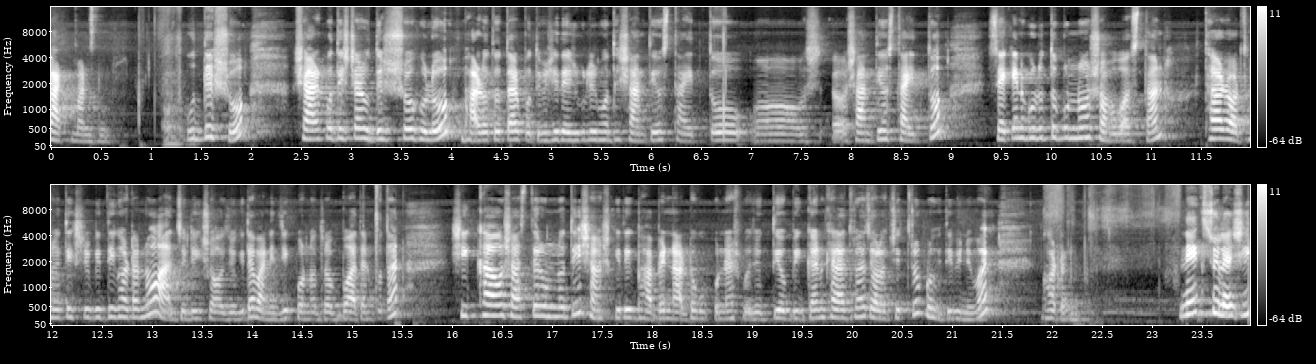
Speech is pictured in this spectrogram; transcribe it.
কাঠমান্ডু। উদ্দেশ্য সার্ক প্রতিষ্ঠার উদ্দেশ্য হলো ভারত ও তার প্রতিবেশী দেশগুলির মধ্যে শান্তি ও স্থায়িত্ব শান্তি ও স্থায়িত্ব। সেকেন্ড গুরুত্বপূর্ণ সহাবস্থান। থার্ড অর্থনৈতিক শ্রীবৃদ্ধি ঘটানো। আঞ্চলিক সহযোগিতা, বাণিজ্যিক পণ্যদ্রব্য আদান প্রদান শিক্ষা ও স্বাস্থ্যের উন্নতি, সাংস্কৃতিক ভাবের নাটক, উপন্যাস, প্রযুক্তি ও বিজ্ঞান, খেলাধুলা, চলচ্চিত্র, প্রভৃতি বিনিময় ঘটানো। নেক্সট চলে আসি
